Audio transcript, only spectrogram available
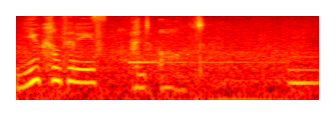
new companies, and old. Here,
